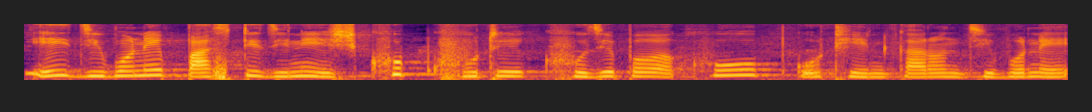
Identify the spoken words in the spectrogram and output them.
এই জীবনে পাঁচটি জিনিস খুব খুঁটে, খুঁজে পাওয়া খুব কঠিন। কারণ জীবনে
